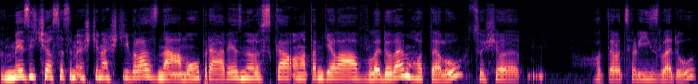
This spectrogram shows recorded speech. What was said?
V mezičase jsem ještě naštívila známou právě z Norska, ona tam dělá v ledovém hotelu, což je hotel celý z ledu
